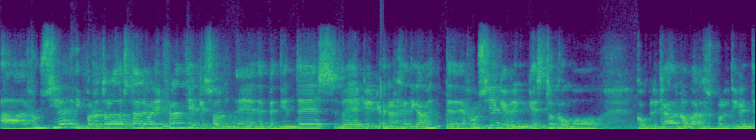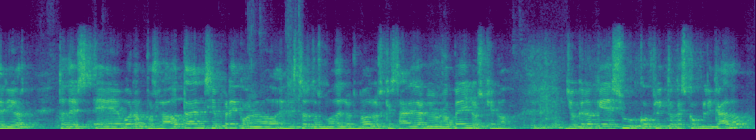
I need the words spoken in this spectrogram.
a Rusia y por otro lado está Alemania y Francia que son eh, dependientes eh, energéticamente de Rusia que ven esto como complicado ¿no? para su política interior entonces eh, bueno pues la OTAN siempre con, en estos dos modelos ¿no? los que están en la Unión Europea y los que no yo creo que es un conflicto que es complicado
